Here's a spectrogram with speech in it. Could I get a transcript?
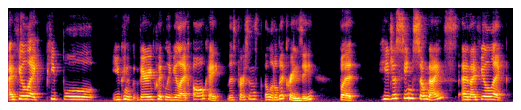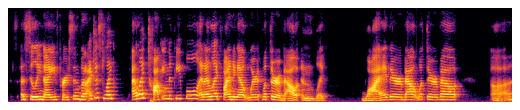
I feel like people, you can very quickly be like, oh, okay, this person's a little bit crazy, but he just seems so nice. And I feel like a silly, naive person, but I just like, I like talking to people and I like finding out where, what they're about and like why they're about what they're about. Uh,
